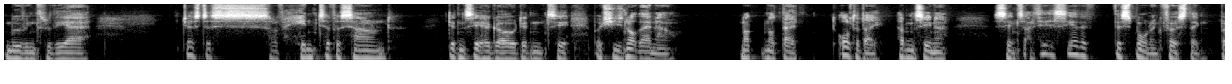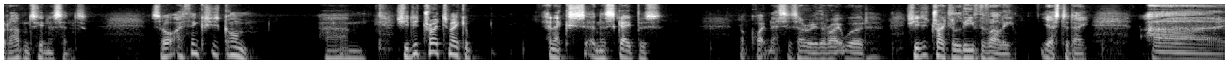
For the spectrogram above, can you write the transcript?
moving through the air. Just a sort of hint of a sound. Didn't see her go, didn't see, but she's not there now. Not not there all today. Haven't seen her since. I did see her this morning, first thing, but I haven't seen her since. So I think she's gone. Um, she did try to make a, an, ex, an escape as not quite necessarily the right word. She did try to leave the valley yesterday. Uh,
